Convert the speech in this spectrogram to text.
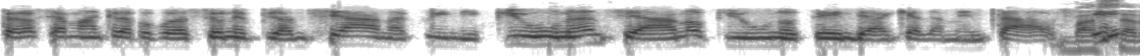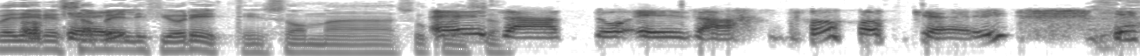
Però siamo anche la popolazione più anziana, quindi più uno è anziano, più uno tende anche a lamentarsi. Basta vedere ok? Sabelli Fioretti, insomma, su questo. Esatto, esatto, ok. E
